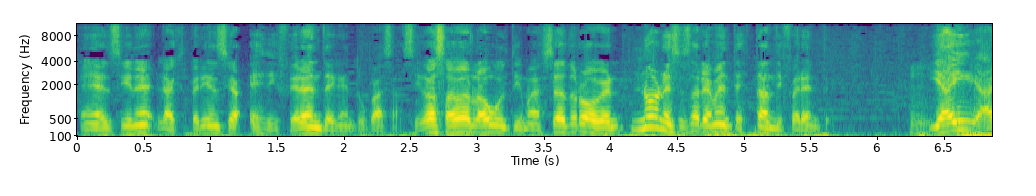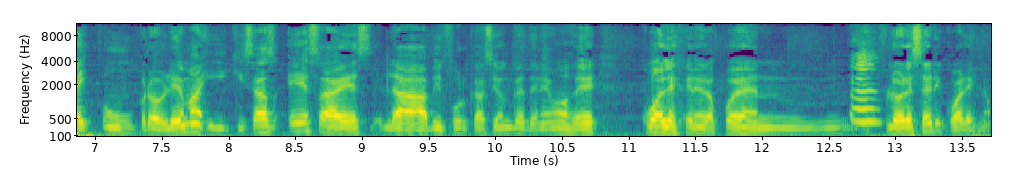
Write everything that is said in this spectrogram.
en el cine la experiencia es diferente que en tu casa. Si vas a ver la última de Seth Rogen, no necesariamente es tan diferente. Y ahí hay un problema y quizás esa es la bifurcación que tenemos de cuáles géneros pueden florecer y cuáles no.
